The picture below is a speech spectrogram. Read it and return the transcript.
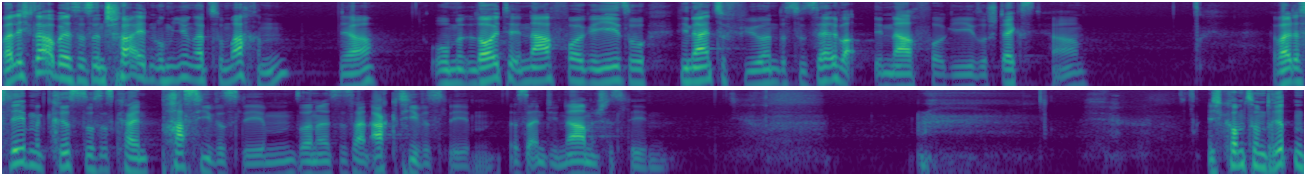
Weil ich glaube, es ist entscheidend, um Jünger zu machen, ja, um Leute in Nachfolge Jesu hineinzuführen, dass du selber in Nachfolge Jesu steckst. Ja. Weil das Leben mit Christus ist kein passives Leben, sondern es ist ein aktives Leben. Es ist ein dynamisches Leben. Ich komme zum dritten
